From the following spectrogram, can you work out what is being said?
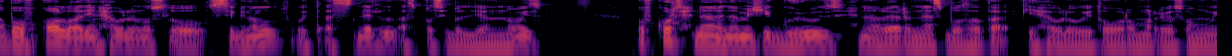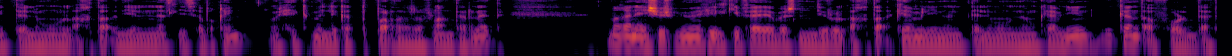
Above all غادي نحاولوا نوصلوا signal with as little as possible ديال noise. of course حنا هنا ماشي gurus حنا غير ناس بسطاء كيحاولوا يطوروا من ريوسهم ويتعلموا من الأخطاء ديال الناس اللي سابقين والحكمة اللي كتبارطاجا في الانترنت. ما غنعيشوش بما فيه الكفاية باش نديروا الأخطاء كاملين ونتعلموا منهم كاملين. وي كانت افورد ذات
